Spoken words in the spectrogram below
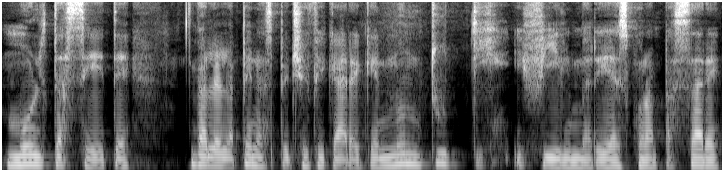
molta sete. Vale la pena specificare che non tutti i film riescono a passare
